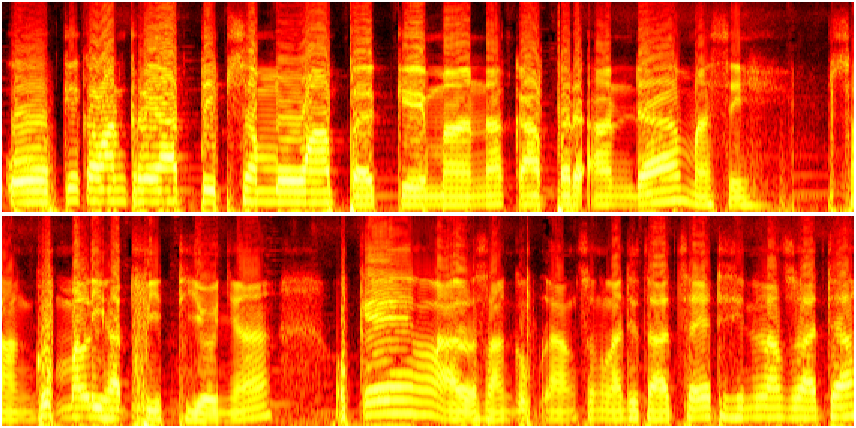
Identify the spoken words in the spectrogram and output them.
Oke kawan kreatif semua bagaimana kabar anda? Masih sanggup melihat videonya Oke, lalu sanggup langsung lanjut saja ya di sini langsung saja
